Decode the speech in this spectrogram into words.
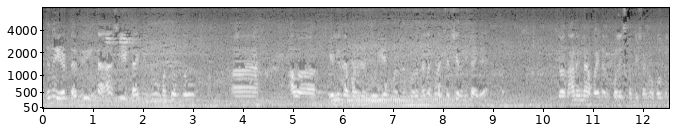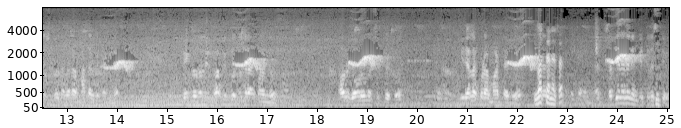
ಅದನ್ನೇ ಹೇಳ್ತಾ ಇದೀವಿ ಇನ್ನ ಸಿ ಟೈಮಿಂಗು ಮತ್ತೊಂದು ಅವ ಎಲ್ಲಿಂದ ಮಾಡಬೇಕು ಏನ್ ಮಾಡಬೇಕು ಅದನ್ನೆಲ್ಲ ಕೂಡ ಚರ್ಚೆ ನಡೀತಾ ಇದೆ. ಸೊ ನಾನಿನ್ನ final police commissioner home minister ನಾವೆಲ್ಲ ಮಾತಾಡಬೇಕಾಗಿದೆ. ಬೆಂಗಳೂರಲ್ಲಿ ಟ್ರಾಫಿಕ್ ತೊಂದರೆ ಆಗಬಾರ್ದು ಅವ್ರ ಗೌರವ ಸಿಗಬೇಕು. ಇದೆಲ್ಲ ಕೂಡ ಮಾಡ್ತಾ ಇದ್ದೀವಿ ಇವತ್ತೇನೆ ಸರ್? ಸದ್ಯದಲ್ಲೇ ನಿಮ್ಗೆ ತಿಳಿಸ್ತೀವಿ.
